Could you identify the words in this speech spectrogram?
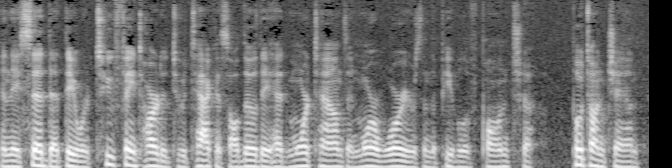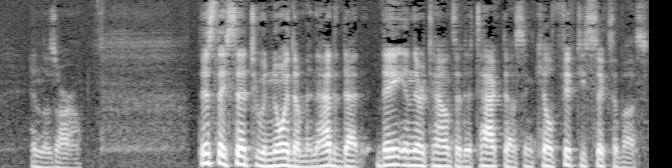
and they said that they were too faint hearted to attack us, although they had more towns and more warriors than the people of Potonchan and Lazaro. This they said to annoy them, and added that they in their towns had attacked us and killed fifty six of us.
